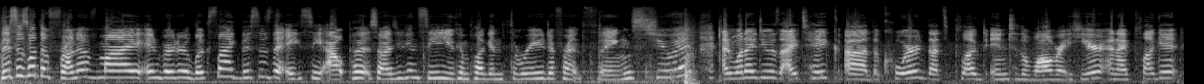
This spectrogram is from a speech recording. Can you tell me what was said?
This is what the front of my inverter looks like. This is the AC output, so as you can see, you can plug in three different things to it. And what I do is I take uh, the cord that's plugged into the wall right here, and I plug it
